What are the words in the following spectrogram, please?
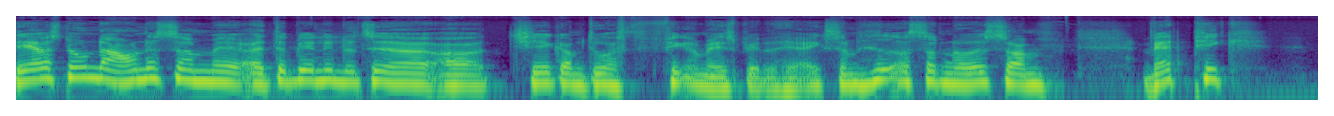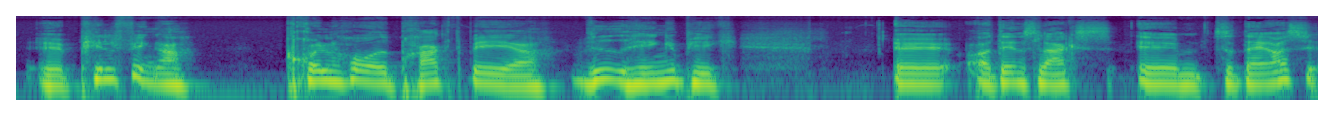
Der er også nogle navne, som, øh, og der bliver jeg lidt nødt til at, at tjekke, om du har finger med i spillet her, ikke? som hedder sådan noget som vatpik, øh, pilfinger, krølhåret pragtbæger, hvid hængepik, øh, og den slags. Øh, så der er også,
